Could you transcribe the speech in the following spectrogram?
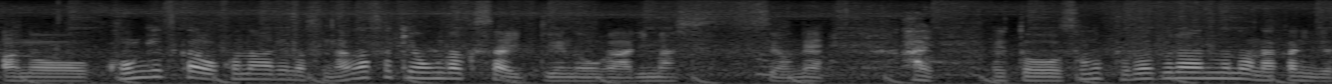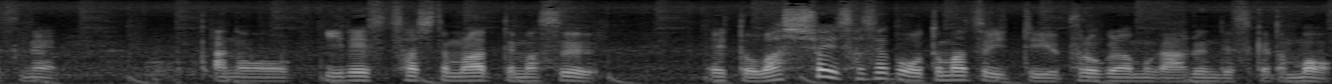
あの今月から行われます長崎音楽祭っていうのがありますよね。はい。えっ、とそのプログラムの中にですねあの入れさせてもらってます。えっ、とわっしょい佐世保音祭りっていうプログラムがあるんですけども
